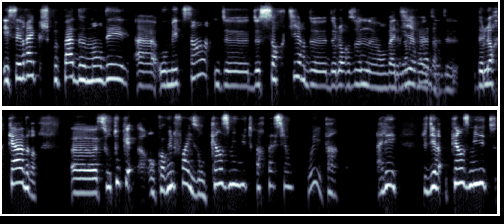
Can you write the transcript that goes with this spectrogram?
et c'est vrai que je ne peux pas demander aux médecins de, sortir de, leur zone, on va dire, de, leur cadre. Euh, surtout qu'encore une fois, ils ont 15 minutes par patient. Oui. Enfin, allez, je veux dire, 15 minutes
